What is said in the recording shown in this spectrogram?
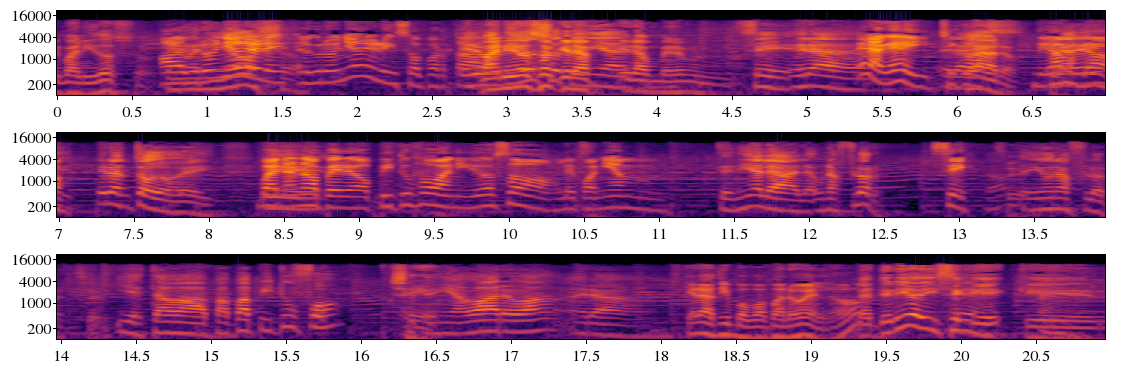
El vanidoso. Ah, el, el gruñón era, vanidoso. el gruñón era insoportable. El Vanidoso vanidoso que era, tenía- era un, era un- Sí, era. Era gay, era- chicos. Claro. Digámoslo. era gay. Eran todos gay. Bueno, Eh, no, pero Pitufo Vanidoso le ponían. Tenía la- la- una flor. Sí. ¿no? Sí. Tenía una flor. Sí. Y estaba papá Pitufo, Sí. que tenía barba. Era. Que era tipo Papá Noel, ¿no? La teoría dice Sí. que, que,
